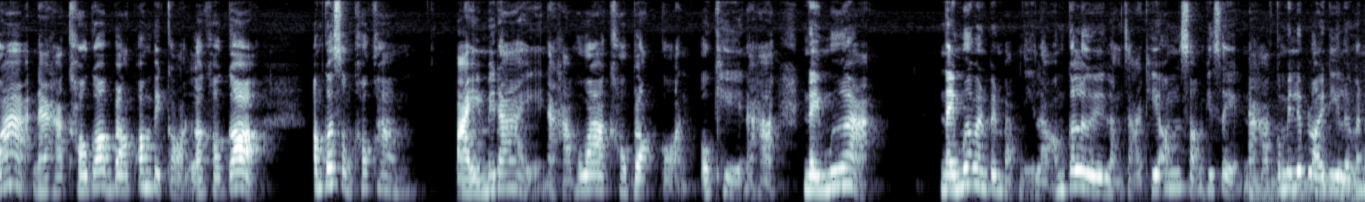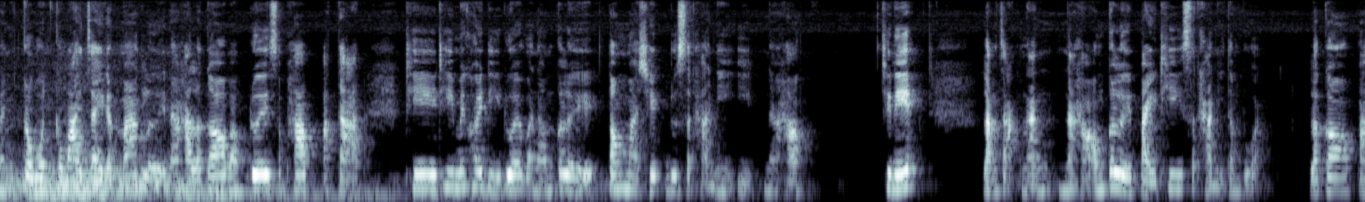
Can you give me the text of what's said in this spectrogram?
ว่านะคะเขาก็บล็อกอ้อมไปก่อน แล้วเขาก็อ้อมก็ส่งข้อความไปไม่ได้นะคะ เพราะว่าเขาบล็อกก่อนโอเคนะคะ ในเมื่อในเมื่อมันเป็นแบบนี้แล้วอ้อมก็เลยหลังจากที่อ้อมสอนพิเศษนะคะ ก็ไม่เรียบร้อยดีเลยวันนั้นกระวนกระวายใจกันมากเลยนะคะ แล้วก็แบบด้วยสภาพอากาศที่ที่ไม่ค่อยดีด้วยวันนั้นก็เลยต้องมาเช็คดูสถานีอีกนะคะ ทีนี้หลังจากนั้นนะคะอ้อมก็เลยไปที่สถานีตำรวจ แล้วก็ไป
